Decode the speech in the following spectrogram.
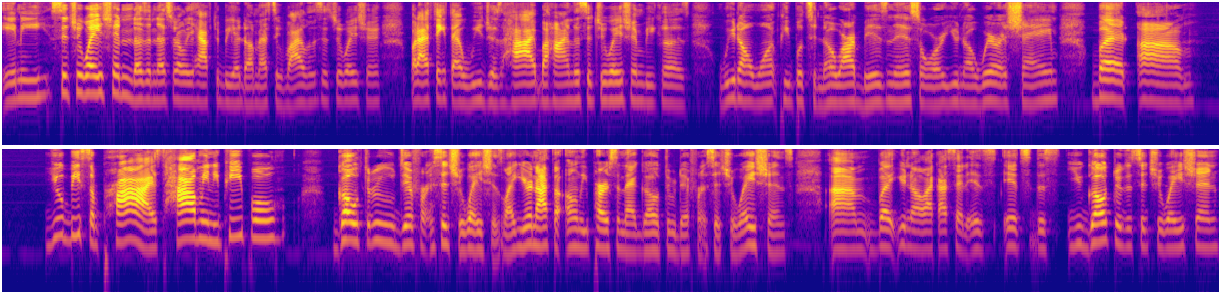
any situation. It doesn't necessarily have to be a domestic violence situation, but I think that we just hide behind the situation because we don't want people to know our business or you know we're ashamed. But um, you'll be surprised how many people go through different situations. Like you're not the only person that go through different situations. Um but you know like i said it's it's this you go through the situation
